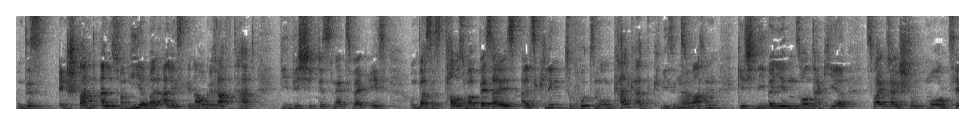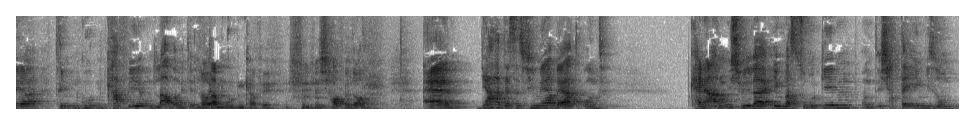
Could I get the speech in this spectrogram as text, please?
und das entstand alles von hier, weil Alex genau gerafft hat, wie wichtig das Netzwerk ist und dass es tausendmal besser ist, als Klinken zu putzen und Kaltakquise ja. zu machen, gehe ich lieber jeden Sonntag hier zwei, drei Stunden morgens her, trinke einen guten Kaffee und laber mit den Verdammt Leuten. Verdammt guten Kaffee. Ich hoffe doch. Ähm, ja, das ist viel mehr wert und keine Ahnung, ich will da irgendwas zurückgeben und ich habe da irgendwie so einen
